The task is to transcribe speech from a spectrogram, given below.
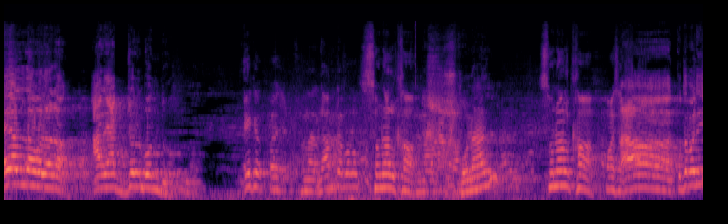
এই আল্লাহ আর একজন বন্ধু? এইটা নামটা বলো। সোনাল খাঁ। সোনাল? সোনাল খাঁ কোথা বাড়ি?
